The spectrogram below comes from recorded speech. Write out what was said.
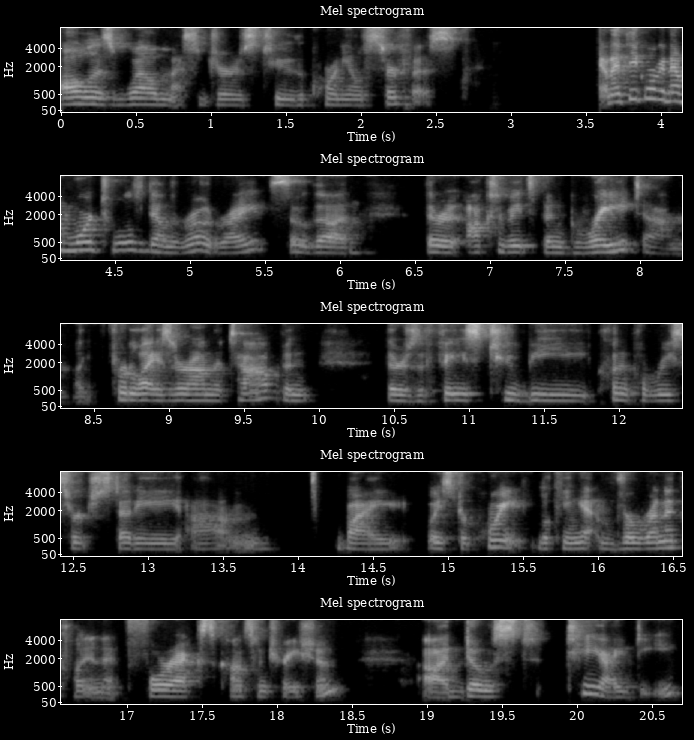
all as well messengers to the corneal surface. And I think we're going to have more tools down the road, right? So the their Oxervate's been great, um, like fertilizer on the top, and there's a phase 2b clinical research study um, by Oyster Point looking at varenicline at 4x concentration, uh, dosed TID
